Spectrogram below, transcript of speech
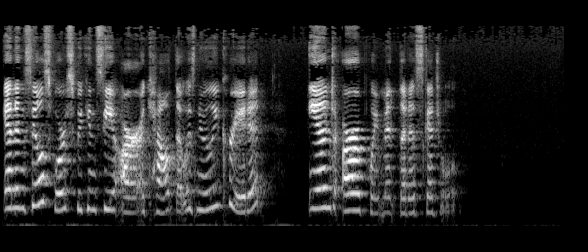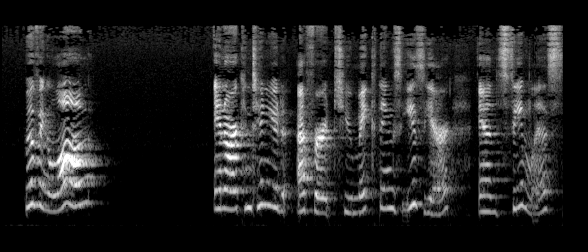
And in Salesforce, we can see our account that was newly created and our appointment that is scheduled. Moving along, in our continued effort to make things easier and seamless,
